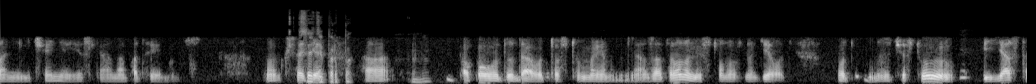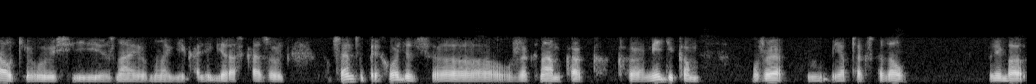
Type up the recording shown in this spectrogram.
плане лечения, если она потребуется. Ну, кстати, кстати про... а, угу. по поводу, да, вот то, что мы затронули, что нужно делать. Вот зачастую и я сталкиваюсь, и знаю, многие коллеги рассказывают, пациенты приходят э, уже к нам как к медикам, уже, я бы так сказал, либо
